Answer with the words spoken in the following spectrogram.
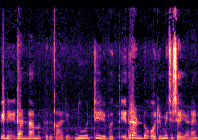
ഇനി രണ്ടാമത്തെ ഒരു കാര്യം. നൂറ്റി ഇരുപത്തി ഇത് രണ്ടും ഒരുമിച്ച് ചെയ്യണേ.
